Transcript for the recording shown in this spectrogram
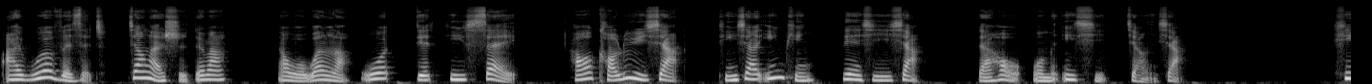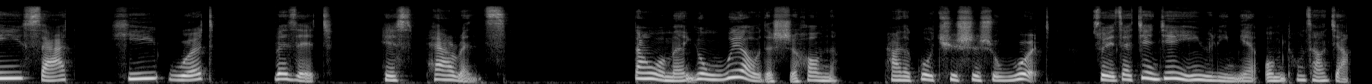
I will visit 将来时，对吗？那我问了，What did he say？好，考虑一下，停下音频，练习一下，然后我们一起讲一下。He said he would visit his parents。当我们用 will 的时候呢，它的过去式是 would， 所以在间接引语里面，我们通常讲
